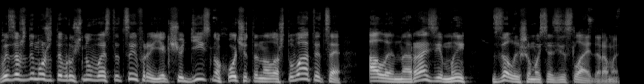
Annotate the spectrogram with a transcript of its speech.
Ви завжди можете вручну ввести цифри, якщо дійсно хочете налаштувати це, але наразі ми залишимося зі слайдерами.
